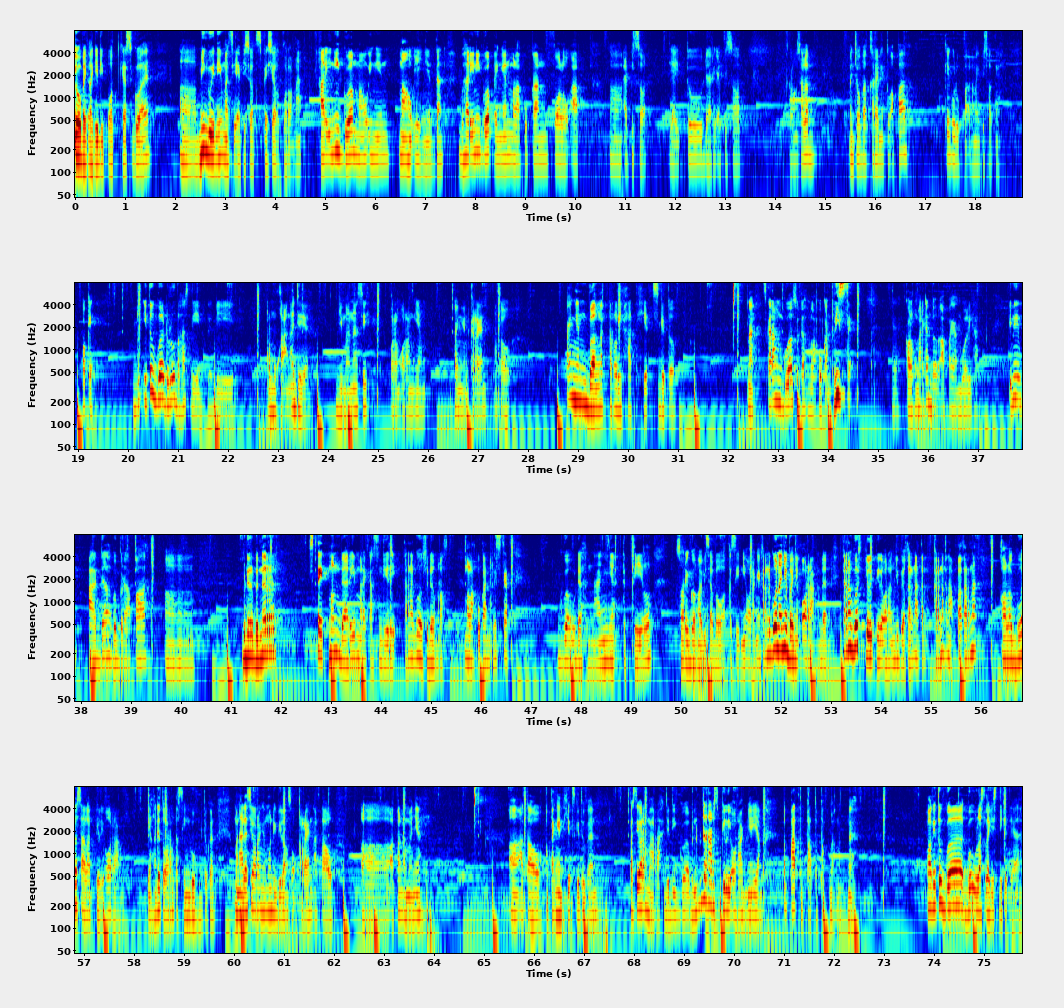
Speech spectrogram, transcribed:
Yo, baik lagi di podcast gue. Uh, minggu ini masih episode spesial Corona. Hari ini gue mau ingin, mau ingin kan, gue hari ini gue pengen melakukan follow up uh, episode, yaitu dari episode kalau nggak salah mencoba keren itu apa? Oke, gue lupa nama episodenya. Oke, itu gue dulu bahas di di permukaan aja ya. Gimana sih orang-orang yang pengen keren atau pengen banget terlihat hits gitu. Nah, sekarang gue sudah melakukan riset. Ya, kalau kemarin kan baru apa yang gue lihat. Ini ada beberapa uh, bener-bener statement dari mereka sendiri. Karena gue sudah melakukan riset. Gue udah nanya detail sorry gue nggak bisa bawa ke sini orangnya karena gue nanya banyak orang dan karena gue harus pilih-pilih orang juga karena karena kenapa karena kalau gue salah pilih orang yang ada tuh orang tersinggung gitu kan mana ada sih orang yang mau dibilang sok keren atau uh, apa namanya uh, atau kepengen hits gitu kan pasti orang marah jadi gue bener-bener harus pilih orangnya yang tepat tepat tepat banget nah waktu itu gue gue ulas lagi sedikit ya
